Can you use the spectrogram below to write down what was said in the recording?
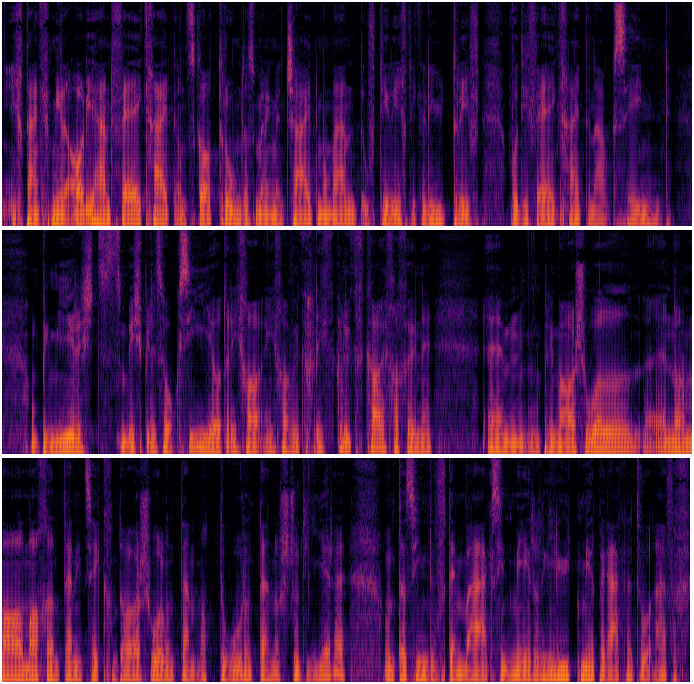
ich denke, wir alle haben Fähigkeiten und es geht darum, dass man im entscheidenden Moment auf die richtigen Leute trifft, wo die Fähigkeiten auch sehen. Und bei mir ist es zum Beispiel so gewesen, oder? Ich habe ich ha wirklich Glück gehabt, ich konnte ähm, Primarschule äh, normal machen und dann in die Sekundarschule und dann die Matur und dann noch studieren. Und da sind auf dem Weg sind mehrere Leute mir begegnet, die einfach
